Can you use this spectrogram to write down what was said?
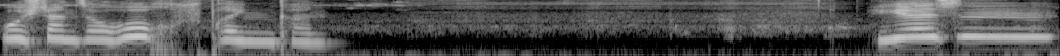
wo ich dann so hochspringen kann. Hier ist ein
